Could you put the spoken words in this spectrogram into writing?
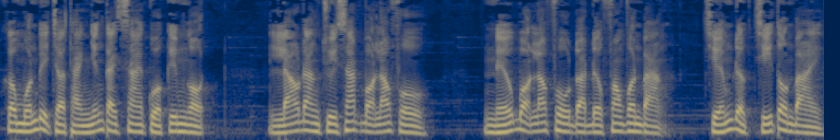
không muốn bị trở thành những tay sai của Kim Ngột. Lão đang truy sát bọn Lão Phu. Nếu bọn Lão Phu đoạt được phong vân bảng, chiếm được trí tôn bài,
